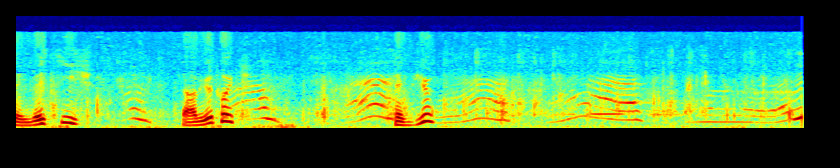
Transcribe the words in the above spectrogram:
c'est le vestige. C'est un vieux truc. C'est vieux. Oui,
